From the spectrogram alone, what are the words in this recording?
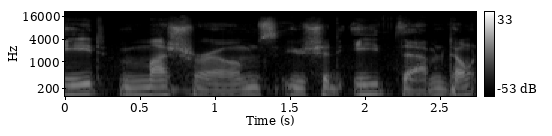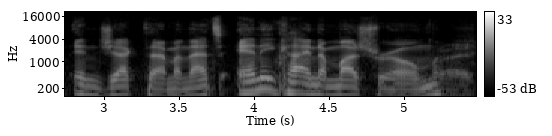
eat mushrooms, you should eat them. Don't inject them. And that's any kind of mushroom. Right.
